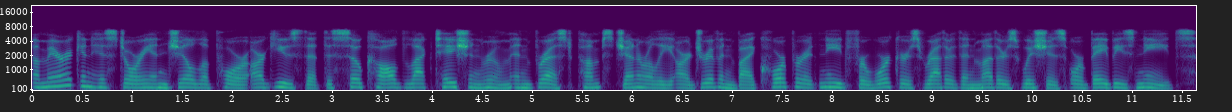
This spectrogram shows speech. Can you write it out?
American historian Jill Lepore argues that the so-called lactation room and breast pumps generally are driven by corporate need for workers rather than mothers' wishes or babies' needs.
